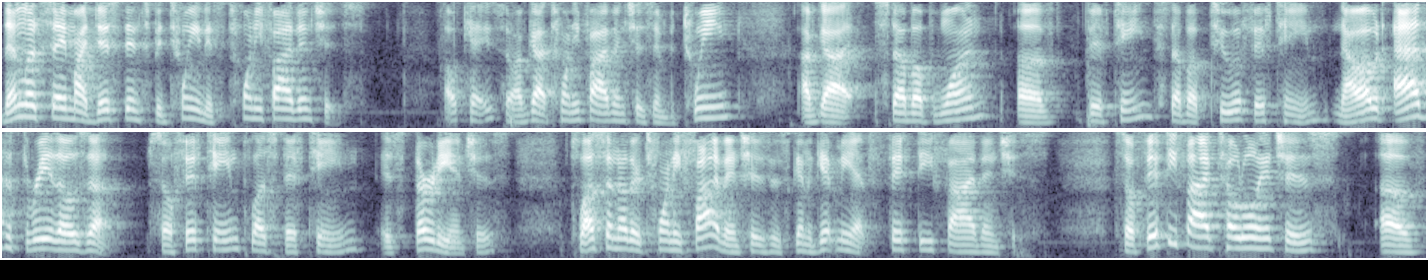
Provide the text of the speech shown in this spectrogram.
Then let's say my distance between is 25 inches. Okay, so I've got 25 inches in between. I've got stub up one of 15, stub up two of 15. Now I would add the three of those up. So 15 plus 15 is 30 inches, plus another 25 inches is going to get me at 55 inches. So 55 total inches of,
